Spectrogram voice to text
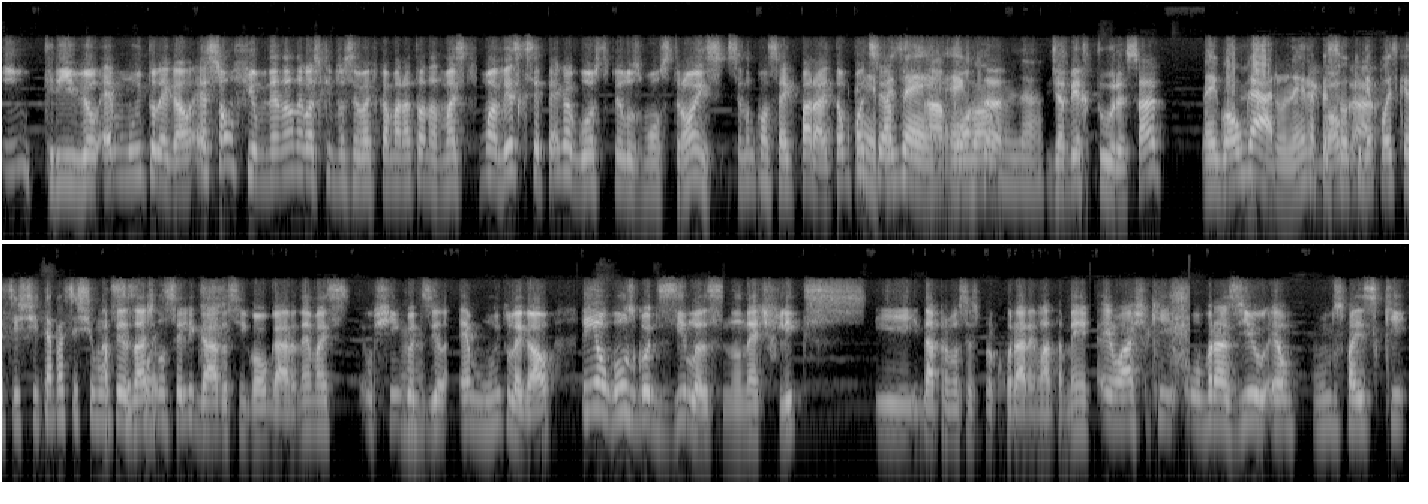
incrível, é muito legal. É só um filme, né? Não é um negócio que você vai ficar maratonando, mas uma vez que você pega gosto pelos monstrões, você não consegue parar. Então pode é, ser a, é, a é porta igual, de abertura, sabe? é igual o Garo, né? É a pessoa que depois que assistir, dá pra assistir um Apesar de não ser ligado assim igual o Garo, né? Mas o Shin Uhum. Godzilla é muito legal. Tem alguns Godzillas no Netflix e dá pra vocês procurarem lá também. Eu acho que o Brasil é um dos países que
